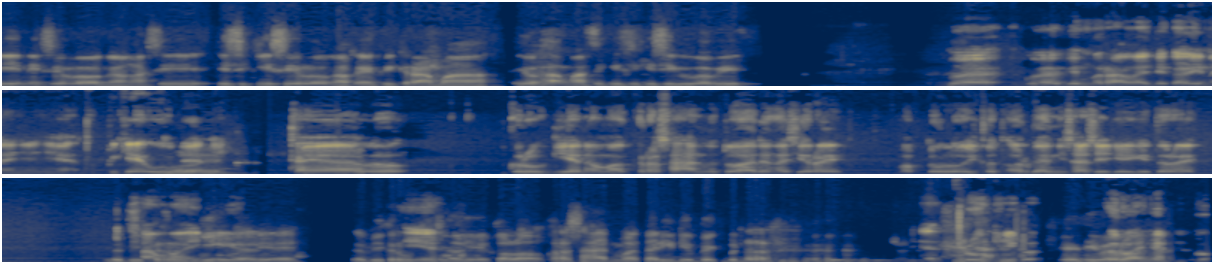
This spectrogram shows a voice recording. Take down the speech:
ini sih lu nggak ngasih kisi-kisi lu nggak kayak Fikra sama Ilham ngasih kisi-kisi gua bi. Gue gue general aja kali nanyanya. ya. Tapi kayak udah Boleh. nih. Kayak lo kerugian sama keresahan lu tuh ada gak sih Roy? Waktu lo ikut organisasi kayak gitu Roy? Lebih Sama kerugi ikut. kali ya. Lebih kerugi Iya. kali ya. Kalau keresahan mah tadi dia back bener. Ya, rugi. Tiba-tiba Kerugian banyak. lu.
